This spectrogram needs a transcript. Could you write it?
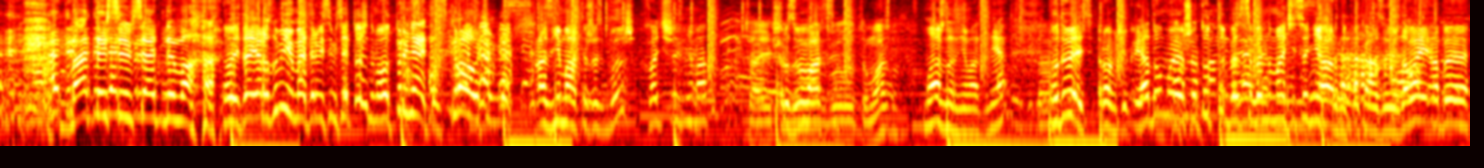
Метр 70 нема. Ой, та я розумію, метр вісімдесят теж немає, от порівняйте з Краучем. А знімати щось будеш? Хочеш щось знімати? Та якщо Розвиватися. було, то можна. Можна знімати, ні? Ну дивись, Ромчик, я думаю, що тут тебе себе на матчі сьогодні гарно показуєш. Давай, аби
